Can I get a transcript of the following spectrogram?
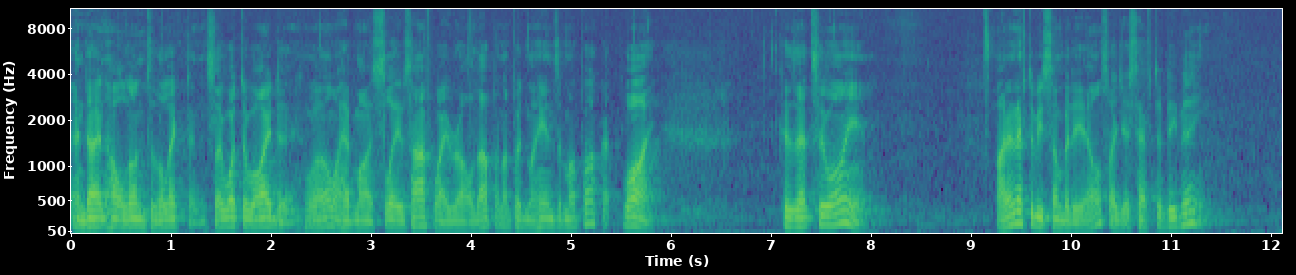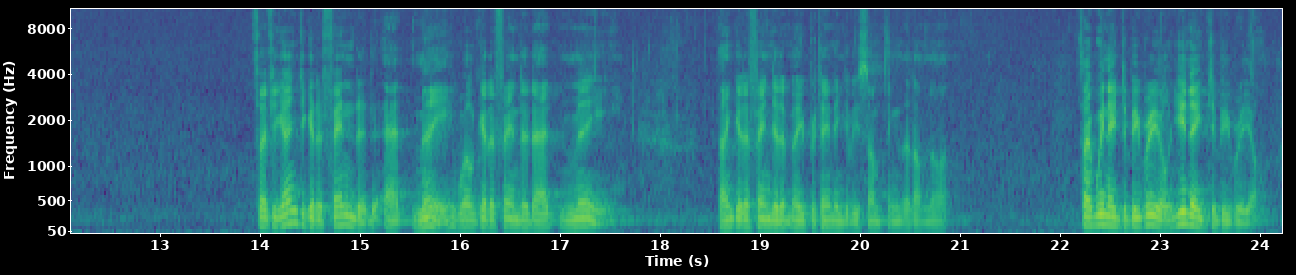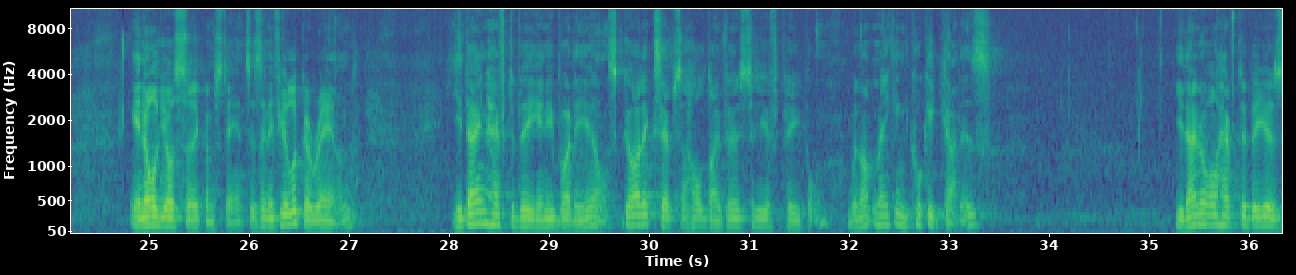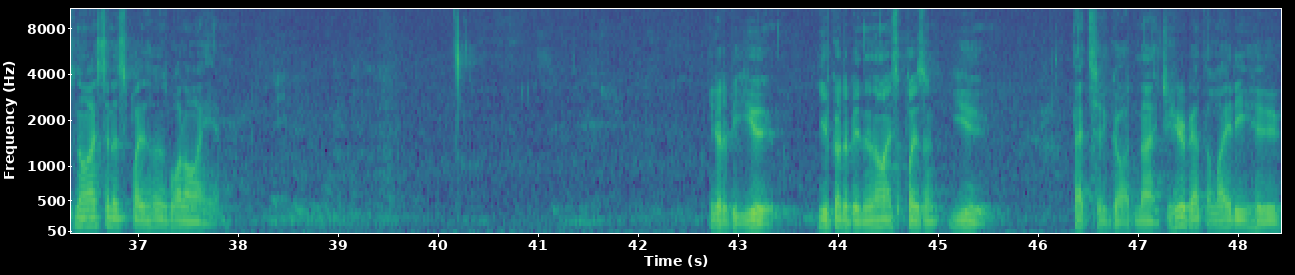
and don't hold on to the lectern. So what do I do? Well, I have my sleeves halfway rolled up, and I put my hands in my pocket. Why? Because that's who I am. I don't have to be somebody else, I just have to be me. So if you're going to get offended at me, well, get offended at me. Don't get offended at me pretending to be something that I'm not. So we need to be real. You need to be real in all your circumstances. And if you look around, you don't have to be anybody else. God accepts a whole diversity of people. We're not making cookie cutters. You don't all have to be as nice and as pleasant as what I am. You've got to be you. You've got to be the nice, pleasant you. That's who God made. You hear about the lady who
